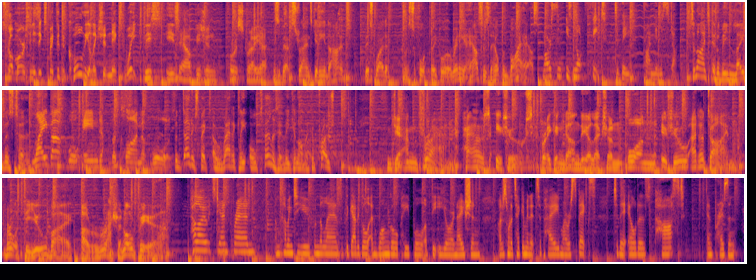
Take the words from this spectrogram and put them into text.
Scott Morrison is expected to call the election next week. This is our vision for Australia. This is about Australians getting into homes. Best way to uh, support people who are renting a house is to help them buy a house. Morrison is not fit to be Prime Minister. Tonight it'll be Labor's turn. Labor will end the climate wars. But don't expect a radically alternative economic approach. Jan Fran has issues. Breaking down the election, one issue at a time. Brought to you by A Rational Fear. Hello, it's Jan Fran. I'm coming to you from the lands of the Gadigal and Wangal people of the Eora Nation. I just want to take a minute to pay my respects to their elders, past and present.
